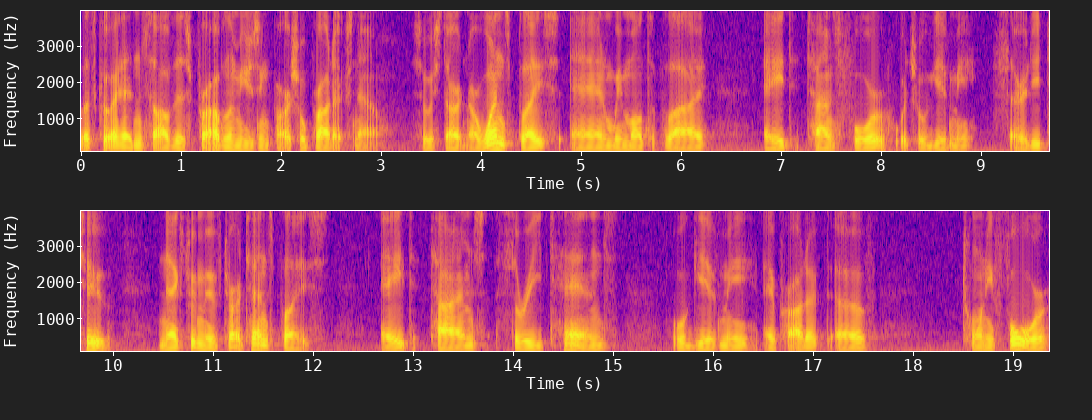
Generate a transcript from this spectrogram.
Let's go ahead and solve this problem using partial products now. So we start in our ones place and we multiply 8 times 4, which will give me 32. Next we move to our tens place. 8 times 3 tens will give me a product of 24,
